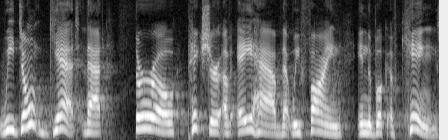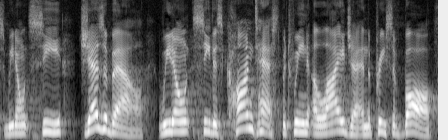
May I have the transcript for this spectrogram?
we don't get that thorough picture of Ahab that we find in the book of Kings. We don't see Jezebel. We don't see this contest between Elijah and the priests of Baal.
